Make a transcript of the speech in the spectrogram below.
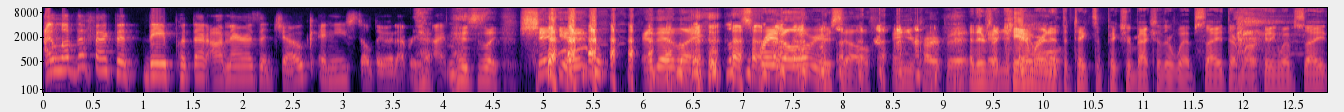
I love the fact that they put that on there as a joke and you still do it every yeah, time. it's just like shake it and then like spray it all over yourself and your carpet. and there's a your camera in it that takes a picture back to their website, their marketing website.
